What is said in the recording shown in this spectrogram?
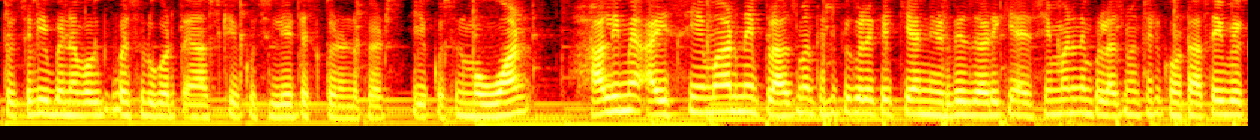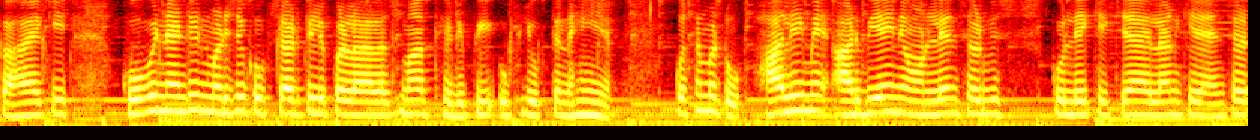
तो चलिए बिना वक्त पर शुरू करते हैं आज के कुछ लेटेस्ट करंट अफेयर्स ये क्वेश्चन नंबर वन हाल ही में आईसीएमआर ने प्लाज्मा थेरेपी को लेकर क्या निर्देश जारी किया। आईसीएमआर ने प्लाज्मा थेरेपी को हटाते हुए कहा है कि कोविड नाइन्टीन मरीजों के उपचार के लिए प्लाज्मा थेरेपी उपयुक्त नहीं है। क्वेश्चन नंबर टू हाल ही में आरबीआई ने ऑनलाइन सर्विस को लेकर क्या ऐलान किया? आंसर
